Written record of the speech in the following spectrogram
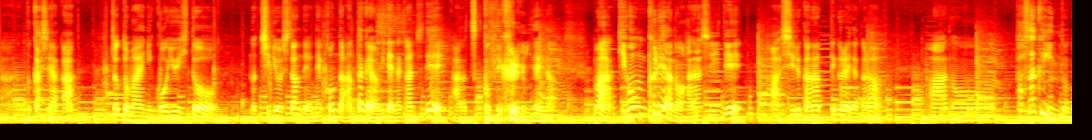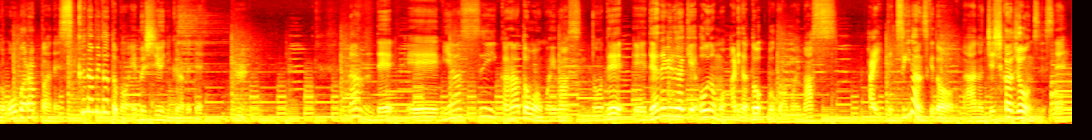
あの昔はあちょっと前にこういう人の治療したんだよね今度はあんたかよみたいな感じであの突っ込んでくるみたいな。まあ基本クレアの話であ知るかなってぐらいだからあのー、他作品とのオーバーラップはね少なめだと思う MCU に比べて。うん。なんで、えー、見やすいかなとも思いますので、えー、デアデビルだけ追うのもありだと僕は思います。はい。で次なんですけどあのジェシカ・ジョーンズですね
